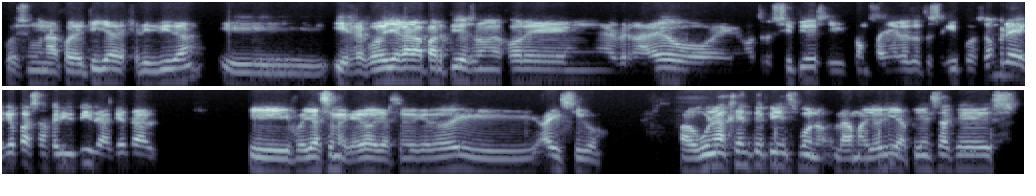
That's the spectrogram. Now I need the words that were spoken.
pues una coletilla de feliz vida. Y, y recuerdo llegar a partidos a lo mejor en el Bernabéu o en otros sitios y compañeros de otros equipos, hombre, ¿qué pasa? Feliz vida, ¿qué tal? Y pues ya se me quedó, ya se me quedó y ahí sigo. Alguna gente piensa, bueno, la mayoría piensa que es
